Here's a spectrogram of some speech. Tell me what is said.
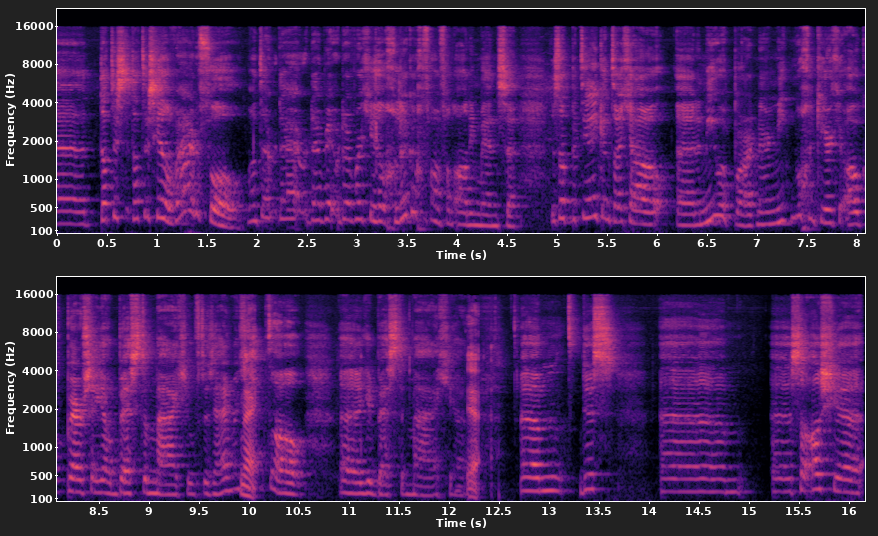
eh, dat, is, dat is heel waardevol. Want daar, daar, daar, daar word je heel gelukkig van, van al die mensen. Dus dat betekent dat jouw eh, nieuwe partner niet nog een keertje ook per se jouw beste maatje hoeft te zijn. Want Nee. je hebt al eh, je beste maatje. Ja. Ehm, dus ehm, eh, zoals je.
